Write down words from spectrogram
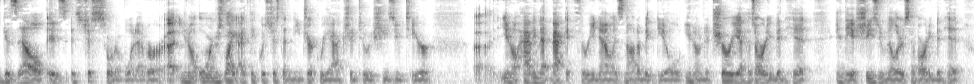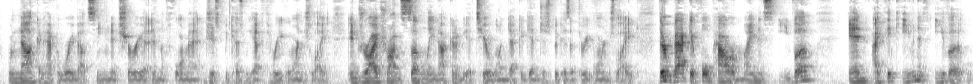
Gazelle is is just sort of whatever. Uh, you know, Orange Light I think was just a knee jerk reaction to Ishizu tier. Uh, you know, having that back at three now is not a big deal. You know, Naturia has already been hit and the Ishizu Millers have already been hit. We're not going to have to worry about seeing Naturia in the format just because we have three Orange Light. And Drytron's suddenly not going to be a tier one deck again just because of three Orange Light. They're back at full power minus Eva. And I think even if Eva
